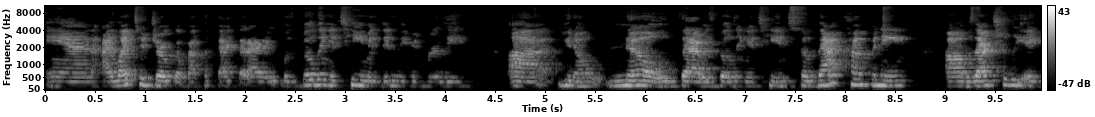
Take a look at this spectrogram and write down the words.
and I like to joke about the fact that I was building a team and didn't even really uh, you know, know that I was building a team. So that company uh, was actually a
